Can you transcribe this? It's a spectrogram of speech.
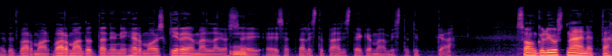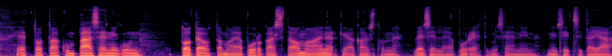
että, että varmaan, varmaan tota, niin, niin hermo olisi kireämällä, jos mm. ei, ei se välistä pääsisi tekemään, mistä tykkää. Se on kyllä just näin, että, että tota, kun pääsee niin kuin toteuttamaan ja purkaa sitä omaa energiaa kanssa tuonne vesille ja purjehtimiseen, niin, niin sit sitä jää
